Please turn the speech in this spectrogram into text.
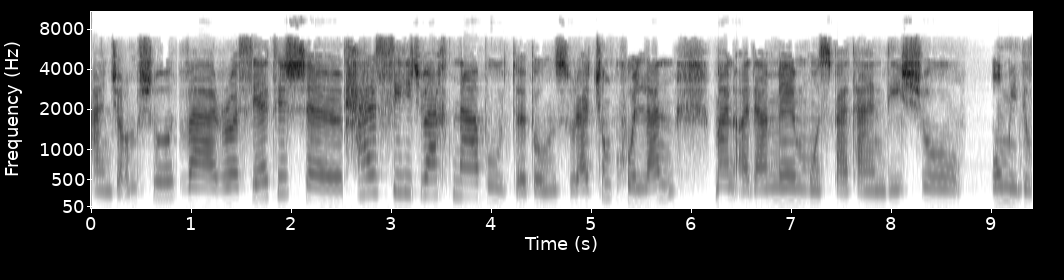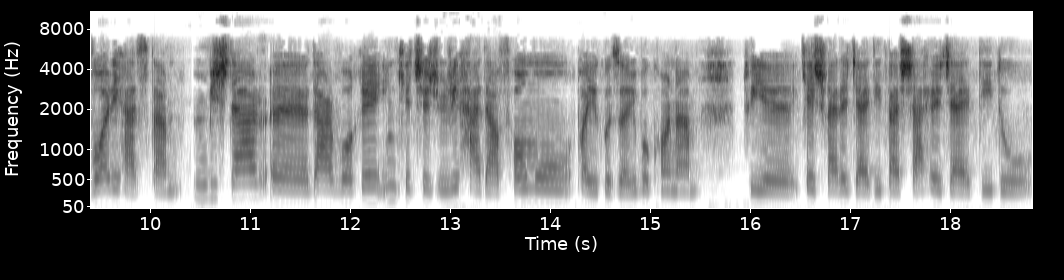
انجام شد و راستیتش ترسی هیچ وقت نبود به اون صورت چون کلا من آدم آدم مثبت اندیش و امیدواری هستم. بیشتر در واقع اینکه چجوری هدف هامو پایگذاری بکنم توی کشور جدید و شهر جدید و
